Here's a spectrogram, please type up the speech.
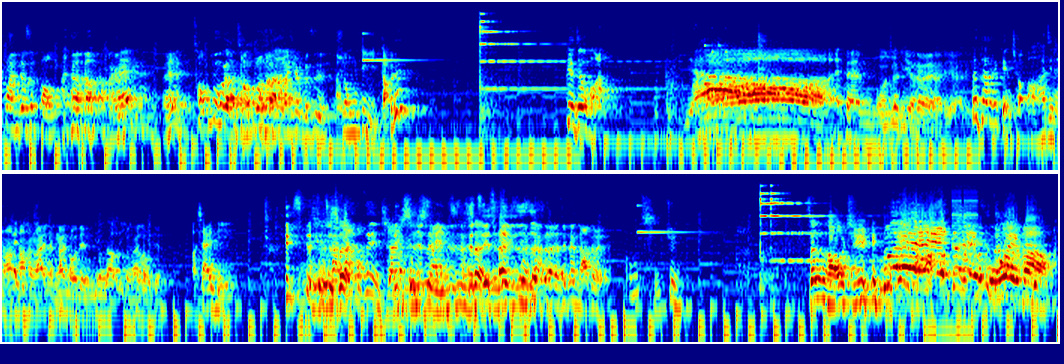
不然就是彭，哎，重复了，重复不了。然就不是。兄弟党，岳振华，呀哇，，FMP，这厉害厉害厉害！但他那个点球，哦，他今天他他很爱很爱投点，有道理，很爱投点。好，下一题，林志胜，自己猜林志是林志胜，直接猜你是谁？对，就正答对。宫崎骏，曾豪居，对对，不会吧？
